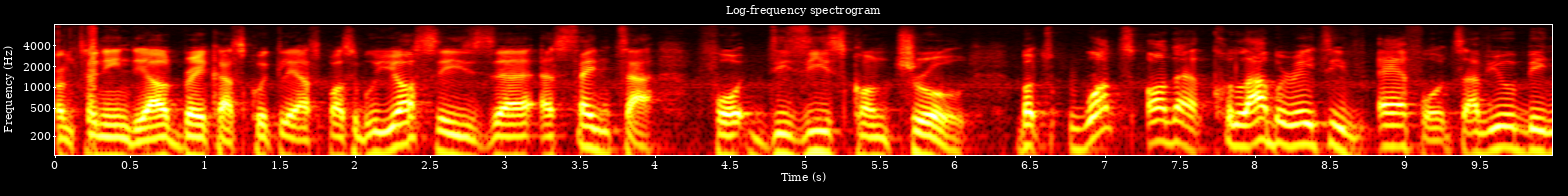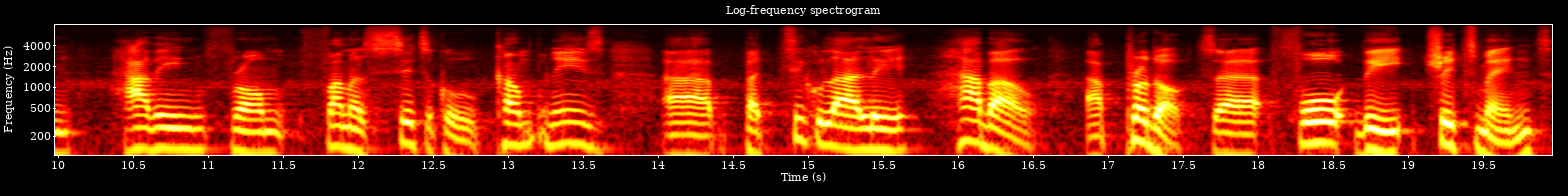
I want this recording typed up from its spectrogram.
Containing the outbreak as quickly as possible. Yours is uh, a center for disease control. But what other collaborative efforts have you been having from pharmaceutical companies, uh, particularly herbal uh, products uh, for the treatment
